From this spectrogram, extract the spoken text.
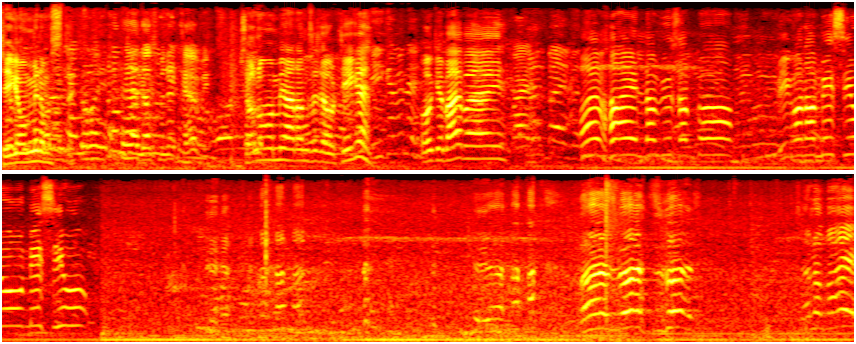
ठीक है मम्मी नमस्ते। दस मिनट है अभी चलो मम्मी आराम से जाओ ठीक है? Okay bye bye bye bye bye bye love you सबको. We gonna miss you miss you बस बस बस. चलो बाय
